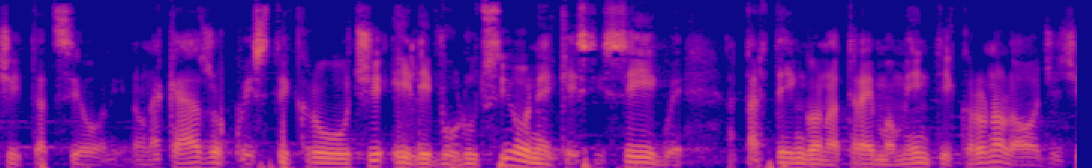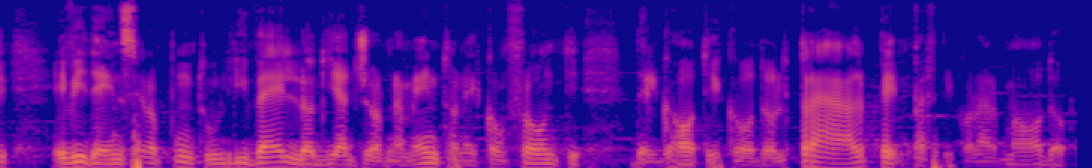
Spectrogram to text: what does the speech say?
sollecitazioni. Non a caso queste croci e l'evoluzione che si segue appartengono a tre momenti cronologici, evidenziano appunto un livello di aggiornamento nei confronti del gotico d'Oltralpe, in particolar modo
